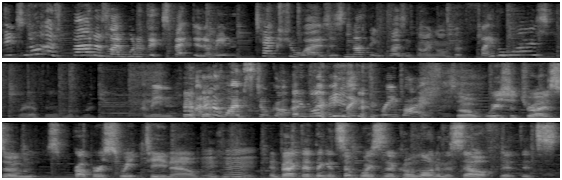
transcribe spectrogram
It's not as bad as I would have expected. I mean, texture-wise, there's nothing pleasant going on, but flavor-wise, Do I have to have another bite? I mean, I don't know why I'm still got. Hey, I'm what are having like three bites. So we should try some proper sweet tea now. Mm-hmm. In fact, I think in some places that come along in the south, that it's.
